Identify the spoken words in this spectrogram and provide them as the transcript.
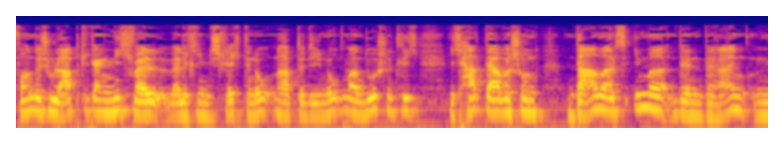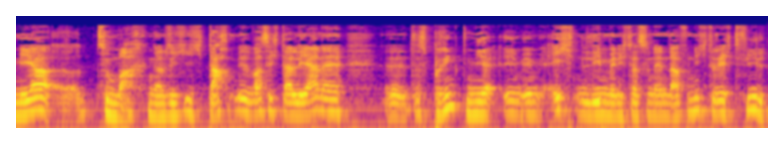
von der Schule abgegangen, nicht weil, weil ich schlechte Noten hatte, die Noten waren durchschnittlich. Ich hatte aber schon damals immer den Drang, mehr äh, zu machen. Also ich, ich dachte mir, was ich da lerne, äh, das bringt mir im, im echten Leben, wenn ich das so nennen darf, nicht recht viel.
